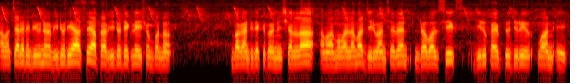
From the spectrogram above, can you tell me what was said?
আমার চ্যানেলে বিভিন্ন ভিডিও দেওয়া আছে, আপনারা ভিডিও দেখলেই সম্পূর্ণ বাগানটি দেখতে পাবেন ইনশাল্লাহ আমার mobile number zero one seven double six zero five two zero one eight.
